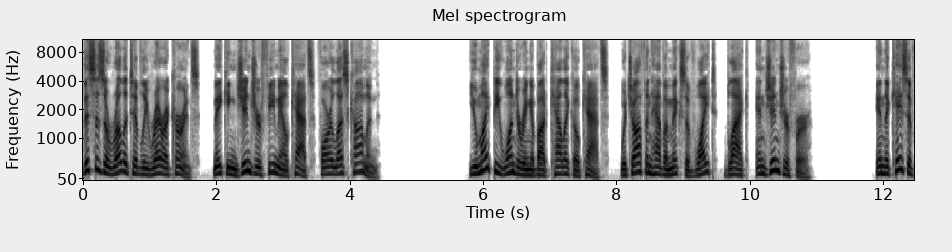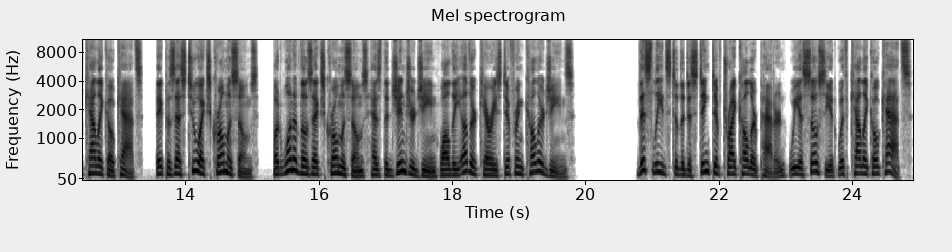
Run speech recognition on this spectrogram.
This is a relatively rare occurrence, making ginger female cats far less common. You might be wondering about calico cats, which often have a mix of white, black, and ginger fur. In the case of calico cats, they possess two X chromosomes, but one of those X chromosomes has the ginger gene while the other carries different color genes. This leads to the distinctive tricolor pattern we associate with calico cats.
